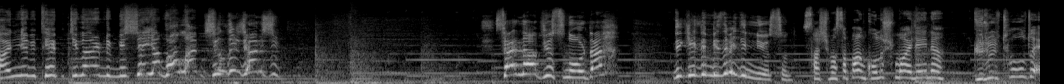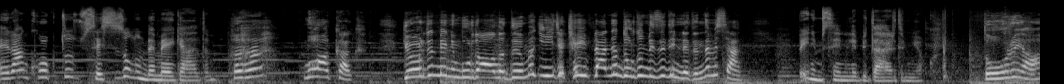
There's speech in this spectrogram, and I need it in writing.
Anne bir tepki ver bir, bir şey yap. Vallahi çıldıracağım şimdi. Sen ne yapıyorsun orada? Dikildin bizi mi dinliyorsun? Saçma sapan konuşma Aleyna. Gürültü oldu, Eren korktu. Sessiz olun demeye geldim. Hı hı. Muhakkak. Gördün benim burada ağladığımı. iyice keyiflendin durdun bizi dinledin değil mi sen? Benim seninle bir derdim yok. Doğru ya.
